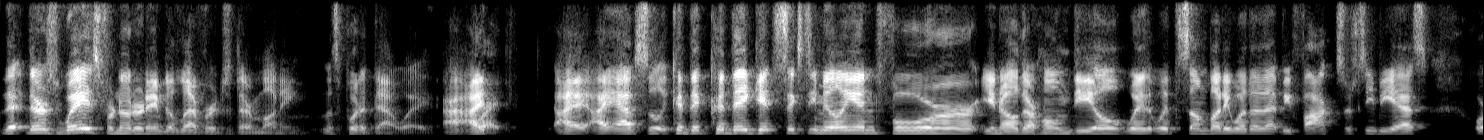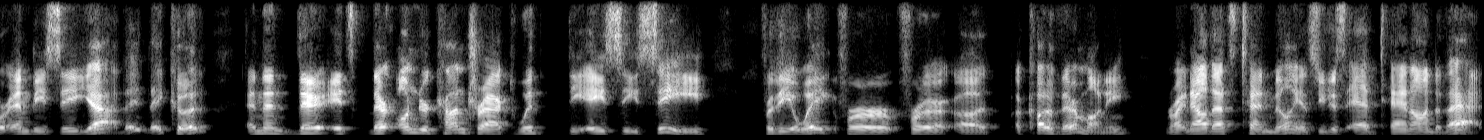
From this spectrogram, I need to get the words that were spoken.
There's ways for Notre Dame to leverage their money. Let's put it that way. I, I right. I, I absolutely could they could they get 60 million for you know their home deal with with somebody whether that be Fox or CBS or NBC yeah they they could and then they're it's they're under contract with the ACC for the away for for uh, a cut of their money. Right now that's 10 million so you just add 10 onto that.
